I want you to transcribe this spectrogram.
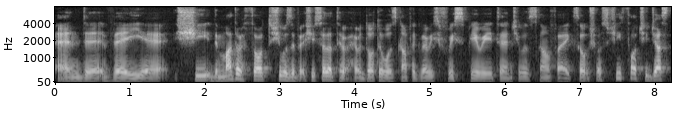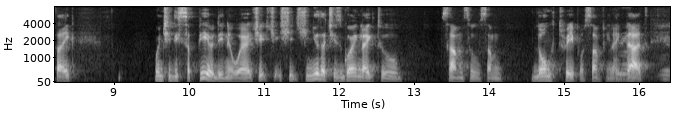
and uh, they uh, she the mother thought she was a, she said that her, her, daughter was kind of like very free spirit and she was kind of like so she, was, she thought she just like when she disappeared in a way she, she, she knew that she's going like to some to some long trip or something like that yeah.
